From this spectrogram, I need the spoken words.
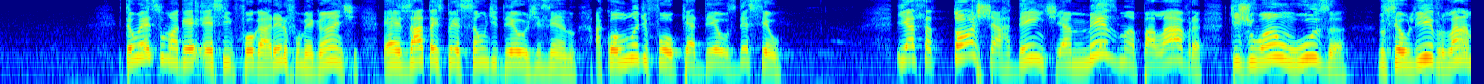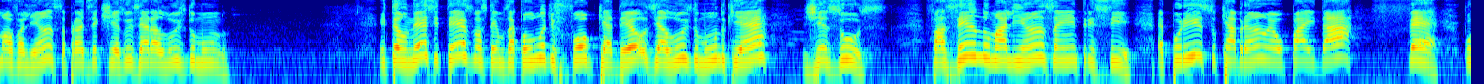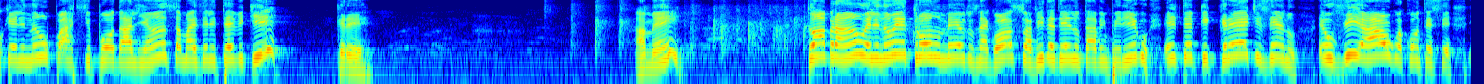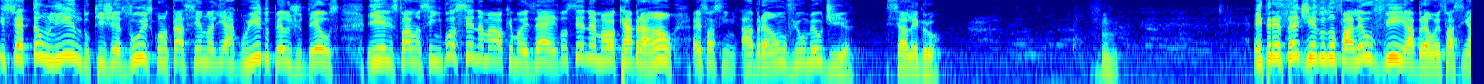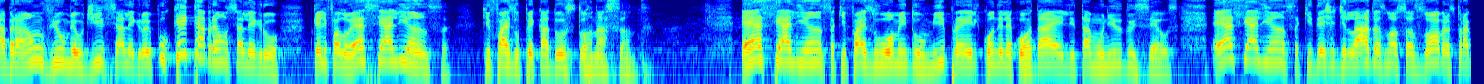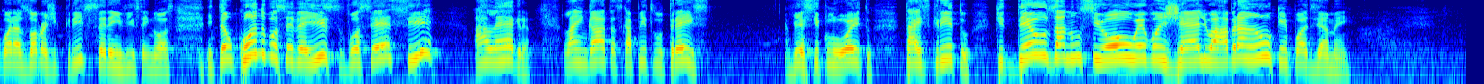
Então, esse, esse fogareiro fumegante é a exata expressão de Deus, dizendo: a coluna de fogo, que é Deus, desceu. E essa tocha ardente é a mesma palavra que João usa no seu livro, lá na Nova Aliança, para dizer que Jesus era a luz do mundo. Então, nesse texto, nós temos a coluna de fogo, que é Deus, e a luz do mundo, que é Jesus, fazendo uma aliança entre si. É por isso que Abraão é o pai da fé, porque ele não participou da aliança, mas ele teve que crer. Amém? Então Abraão, ele não entrou no meio dos negócios, a vida dele não estava em perigo, ele teve que crer dizendo, eu vi algo acontecer. Isso é tão lindo que Jesus, quando está sendo ali arguído pelos judeus, e eles falam assim, você não é maior que Moisés, você não é maior que Abraão. Aí ele fala assim, Abraão viu o meu dia, e se alegrou. É interessante, Jesus não fala, eu vi Abraão, ele fala assim, Abraão viu o meu dia e se alegrou. E por que, que Abraão se alegrou? Porque ele falou, essa é a aliança que faz o pecador se tornar santo. Essa é a aliança que faz o homem dormir para ele, quando ele acordar, ele está munido dos céus. Essa é a aliança que deixa de lado as nossas obras para agora as obras de Cristo serem vistas em nós. Então, quando você vê isso, você se alegra. Lá em Gálatas capítulo 3, versículo 8, está escrito que Deus anunciou o evangelho a Abraão. Quem pode dizer amém?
